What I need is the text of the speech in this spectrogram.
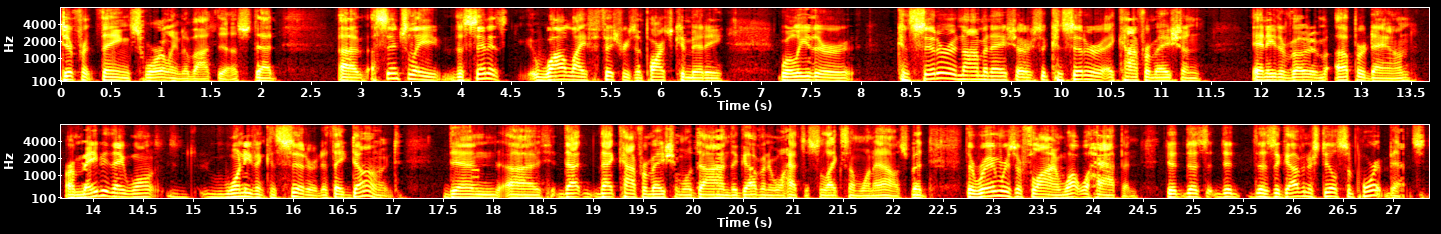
different things swirling about this. That uh, essentially the Senate Wildlife, Fisheries, and Parks Committee will either consider a nomination or consider a confirmation and either vote him up or down, or maybe they won't won't even consider it. If they don't, then uh, that that confirmation will die, and the governor will have to select someone else. But the rumors are flying. What will happen? Does does, does the governor still support Bentz,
